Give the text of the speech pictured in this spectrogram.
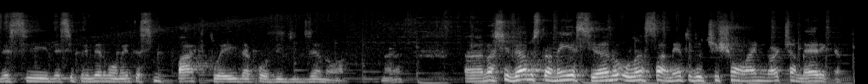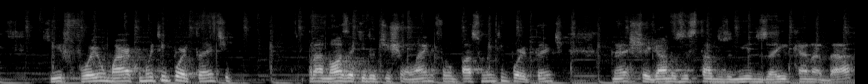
nesse nesse primeiro momento esse impacto aí da Covid-19, né? Uh, nós tivemos também esse ano o lançamento do Tish Online Norte América, que foi um marco muito importante para nós aqui do Tish Online foi um passo muito importante, né? Chegar nos Estados Unidos aí, Canadá.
